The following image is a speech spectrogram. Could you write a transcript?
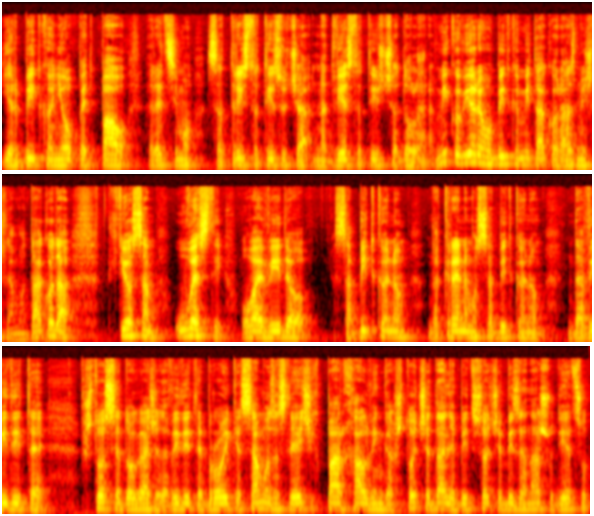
jer Bitcoin je opet pao recimo sa 300.000 na 200.000 dolara. Mi ko vjerujemo u Bitcoin, mi tako razmišljamo. Tako da htio sam uvesti ovaj video sa Bitcoinom, da krenemo sa Bitcoinom, da vidite što se događa, da vidite brojke samo za sljedećih par halvinga, što će dalje biti, što će biti za našu djecu.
